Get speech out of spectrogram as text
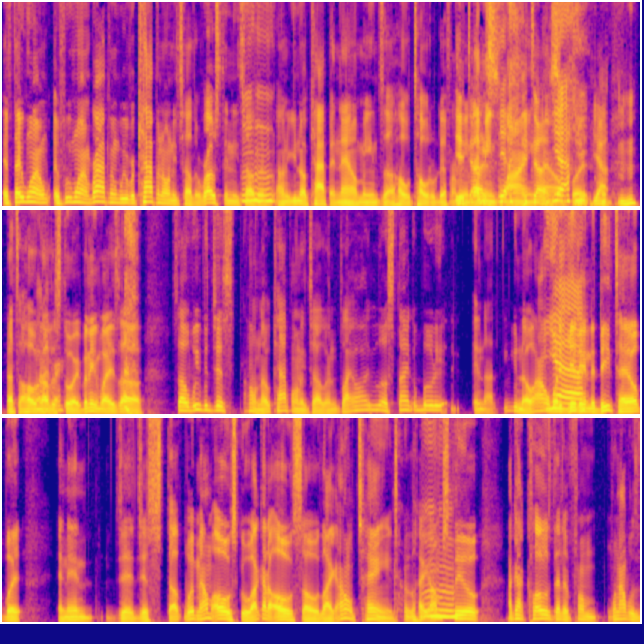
if they weren't if we weren't rapping, we were capping on each other, roasting each other. I mean, you know, capping now means a whole total different It meaning. That means Yeah. lying It does. now. Yeah. But yeah. hmm that's a whole nother story. But anyways, uh so we would just, I don't know, cap on each other and be like, oh, you little stanker booty. And I, you know, I don't want to get into detail, but and then just, just stuck with me. I'm old school. I got an old soul. Like I don't change. like I'm Mm-hmm. still I got clothes that are from when I was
